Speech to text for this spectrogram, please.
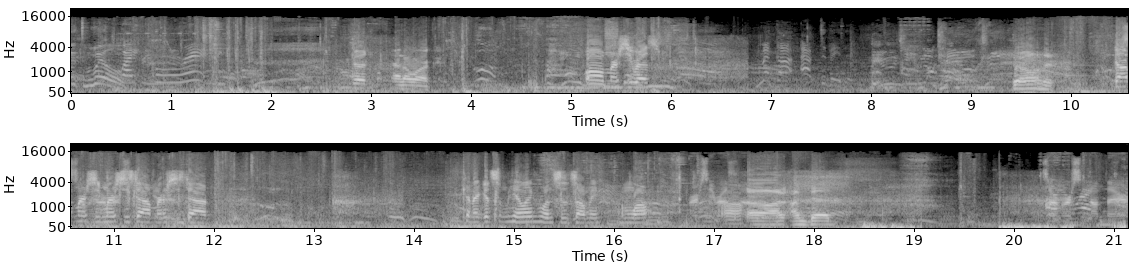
at will. Wait for it. Good. That'll work. Oh, Mercy Res. Darn it. Got Mercy, Mercy's down, Mercy's down. Can I get some healing? Winston's on me. I'm low. Mercy, Mercy. Oh. Uh, I- I'm dead. Is our Mercy not there?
